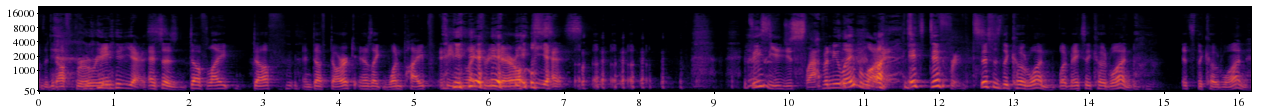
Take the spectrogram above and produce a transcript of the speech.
of the Duff Brewery. Yes. And it says Duff Lite, Duff, and Duff Dark, and there's like one pipe feeding like three barrels. yes. it's easy. You just slap a new label on it. It's different. This is the code one. What makes it code one? It's the code one.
